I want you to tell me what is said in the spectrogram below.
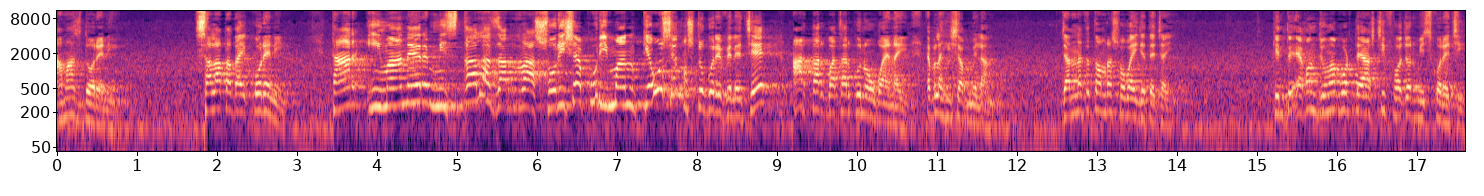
নামাজ ধরেনি, সালাত আদায় করেনি তার ইমানের মিসকালা যাররা সরিষা পরিমাণ কেউ সে নষ্ট করে ফেলেছে, আর তার বাঁচার কোনো উপায় নাই। এবেলা হিসাব মিলান। জান্নাতে তো আমরা সবাই যেতে চাই। কিন্তু এখন জমা পড়তে আসছি, ফজর মিস করেছি।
